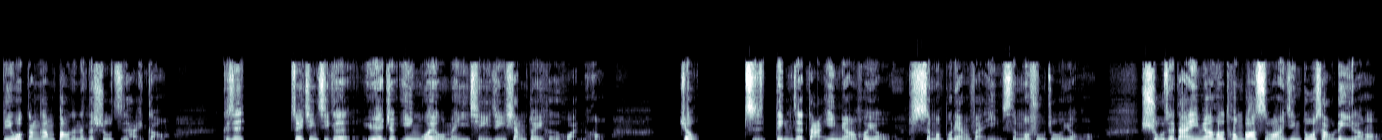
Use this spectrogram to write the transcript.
比我刚刚报的那个数字还高。可是最近几个月，就因为我们疫情已经相对和缓了齁，就。只盯着打疫苗会有什么不良反应、什么副作用哦，数着打疫苗后通报死亡已经多少例了吼，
